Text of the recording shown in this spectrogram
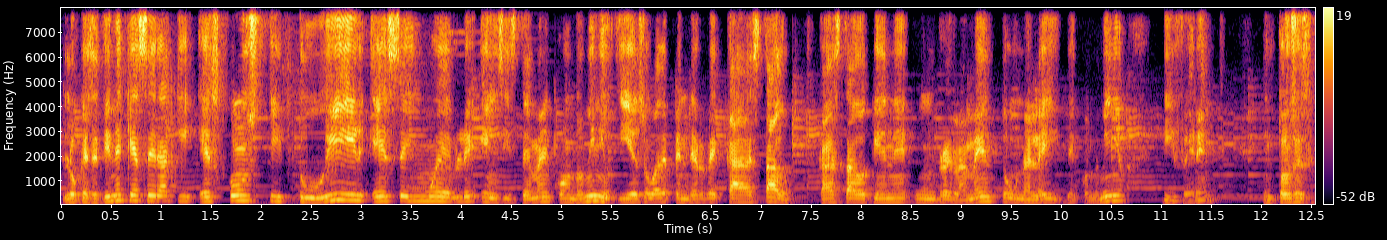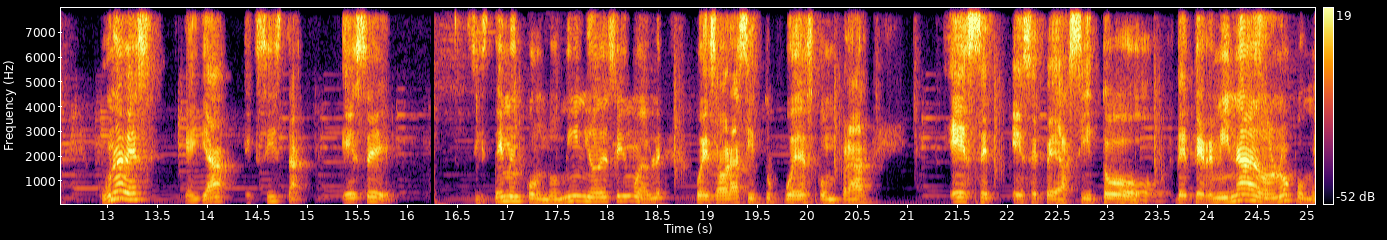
Lo que se tiene que hacer aquí es constituir ese inmueble en sistema en condominio y eso va a depender de cada estado. Cada estado tiene un reglamento, una ley de condominio diferente. Entonces, una vez que ya exista ese sistema en condominio de ese inmueble, pues ahora sí tú puedes comprar ese, ese pedacito determinado, ¿no? Como,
